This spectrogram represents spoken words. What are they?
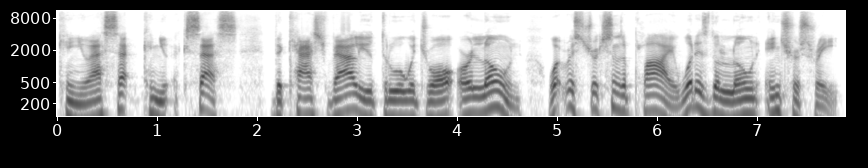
Can you asset, can you access the cash value through a withdrawal or loan? What restrictions apply? What is the loan interest rate?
